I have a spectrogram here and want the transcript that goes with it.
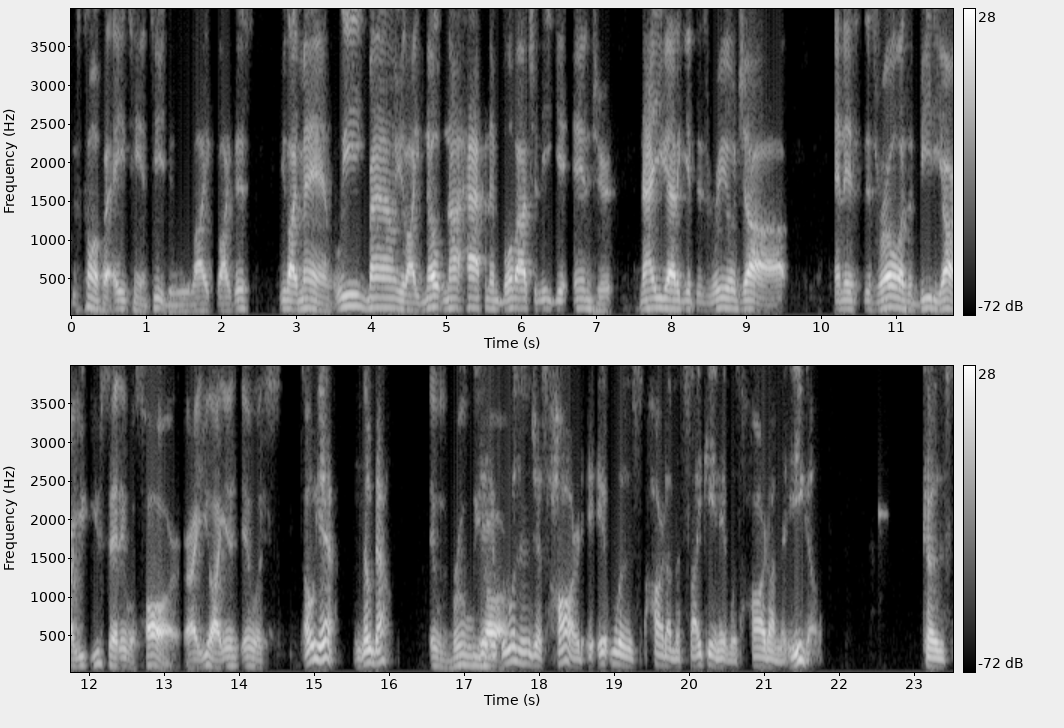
this come up at AT and T, dude. Like like this, you're like man, league bound. You're like, nope, not happening. Blow out your knee, get injured. Now you got to get this real job, and this this role as a BDR. You you said it was hard, right? You like it, it was Oh yeah, no doubt. It was brutally It, hard. it wasn't just hard; it, it was hard on the psyche, and it was hard on the ego. Because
